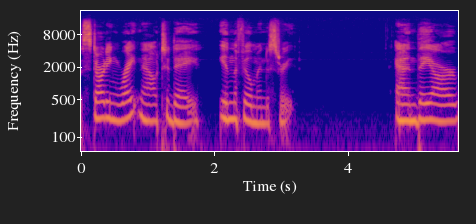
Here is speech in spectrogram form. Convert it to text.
starting right now, today, in the film industry. And they are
